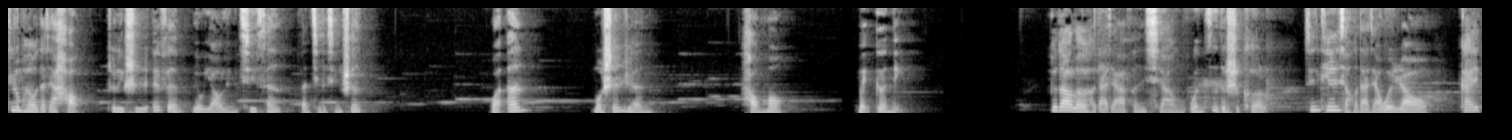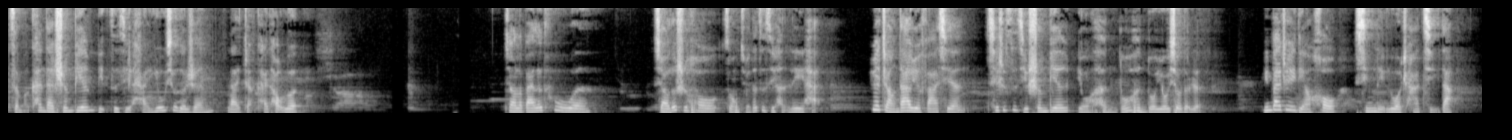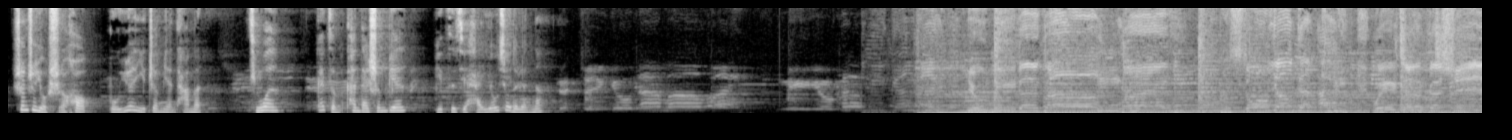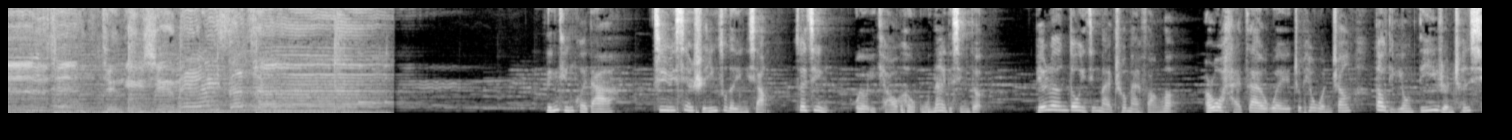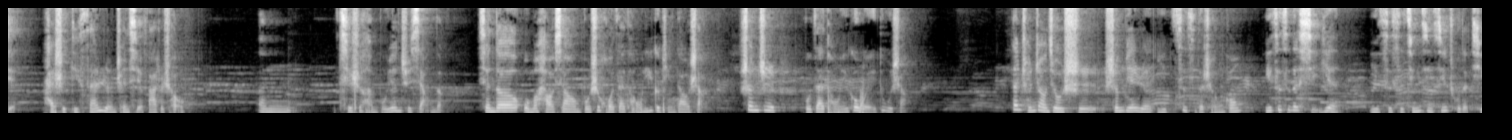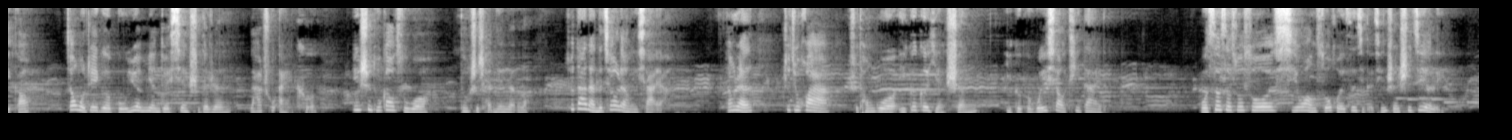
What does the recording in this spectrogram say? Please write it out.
听众朋友，大家好，这里是 FM 六幺零七三晚清的心声。晚安，陌生人，好梦，每个你。又到了和大家分享文字的时刻了。今天想和大家围绕该怎么看待身边比自己还优秀的人来展开讨论。叫了白了兔问。小的时候总觉得自己很厉害，越长大越发现，其实自己身边有很多很多优秀的人。明白这一点后，心里落差极大，甚至有时候不愿意正面他们。请问，该怎么看待身边比自己还优秀的人呢？有你的关林婷回答：基于现实因素的影响，最近我有一条很无奈的心得。别人都已经买车买房了，而我还在为这篇文章到底用第一人称写还是第三人称写发着愁。嗯，其实很不愿去想的，显得我们好像不是活在同一个频道上，甚至不在同一个维度上。但成长就是身边人一次次的成功，一次次的喜宴，一次次经济基础的提高，将我这个不愿面对现实的人拉出矮壳，并试图告诉我，都是成年人了，就大胆的较量一下呀。当然，这句话是通过一个个眼神。一个个微笑替代的，我瑟瑟缩缩，希望缩回自己的精神世界里，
